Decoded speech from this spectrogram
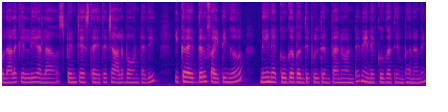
పొలాలకు వెళ్ళి అలా స్పెండ్ చేస్తే అయితే చాలా బాగుంటుంది. ఇక్కడ ఇద్దరు ఫైటింగ్. నేను ఎక్కువగా బంతిపూలు తెంపాను అంటే నేను ఎక్కువగా తెంపానని.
